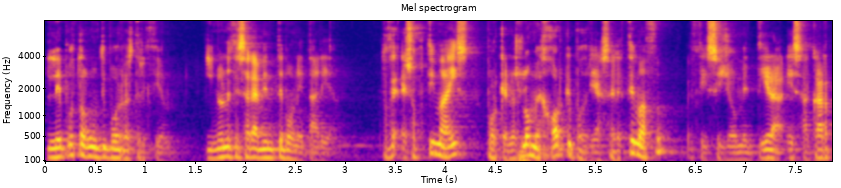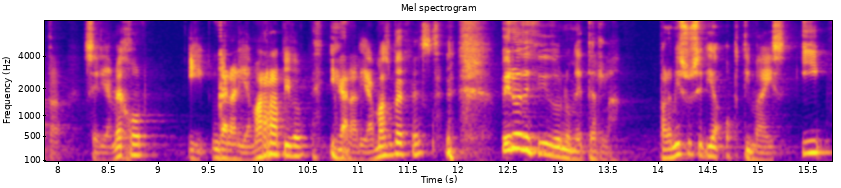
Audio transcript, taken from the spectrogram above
le he puesto algún tipo de restricción y no necesariamente monetaria. Entonces es Optimize porque no es lo mejor que podría ser este mazo. Es decir, si yo metiera esa carta sería mejor y ganaría más rápido y ganaría más veces, pero he decidido no meterla. Para mí eso sería Optimize. Y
